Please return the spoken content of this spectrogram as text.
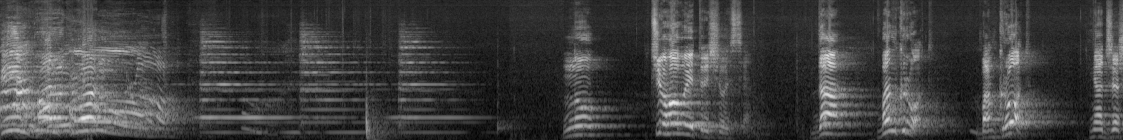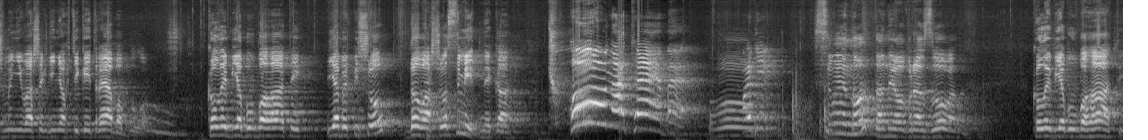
Він банкрот. Ну, чого витріщилися? Да, банкрот. Банкрот. Адже ж мені ваших діньох тільки й треба було. Коли б я був багатий, я би пішов до вашого смітника. Тьфу на тебе! Ходім! Свинота необразована. Коли б я був багатий,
